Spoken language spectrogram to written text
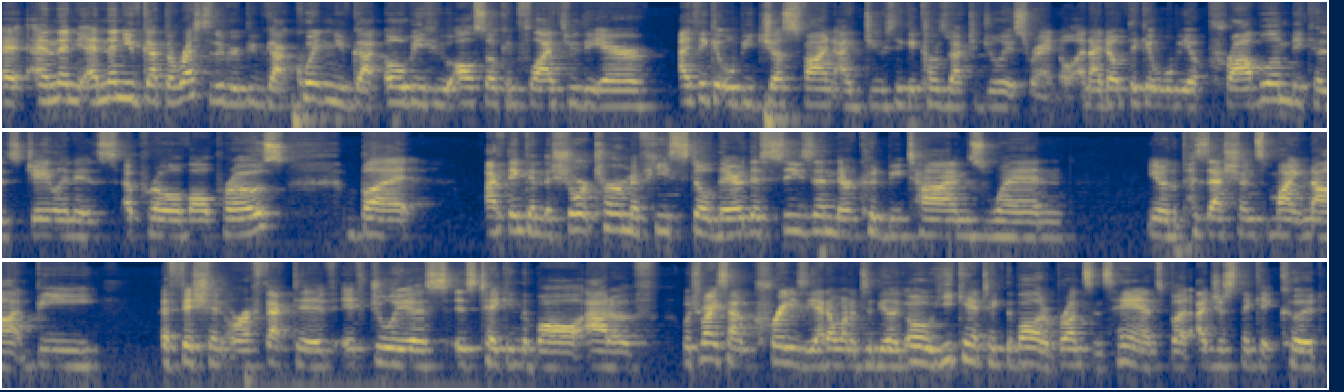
and then and then you've got the rest of the group. You've got Quentin, you've got Obi, who also can fly through the air. I think it will be just fine. I do think it comes back to Julius Randle, and I don't think it will be a problem because Jalen is a pro of all pros. But I think in the short term, if he's still there this season, there could be times when you know the possessions might not be efficient or effective if Julius is taking the ball out of which might sound crazy. I don't want it to be like, oh, he can't take the ball out of Brunson's hands, but I just think it could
